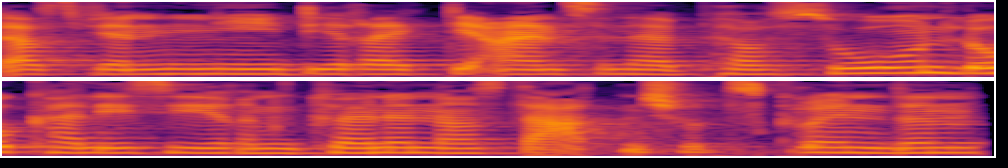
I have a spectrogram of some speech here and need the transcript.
dass wir nie direkt die einzelne Person lokalisieren können aus Datenschutzgründen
